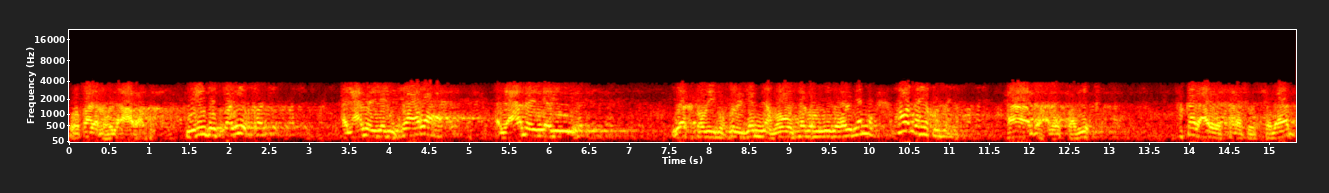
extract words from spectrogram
وطلبه الأعرابي يريد الطريق. العمل الذي فعله العمل الذي يقتضي دخول الجنة وهو سبب لدخول الجنة هو طريق الجنة هذا هو الطريق. فقال عليه الصلاة والسلام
